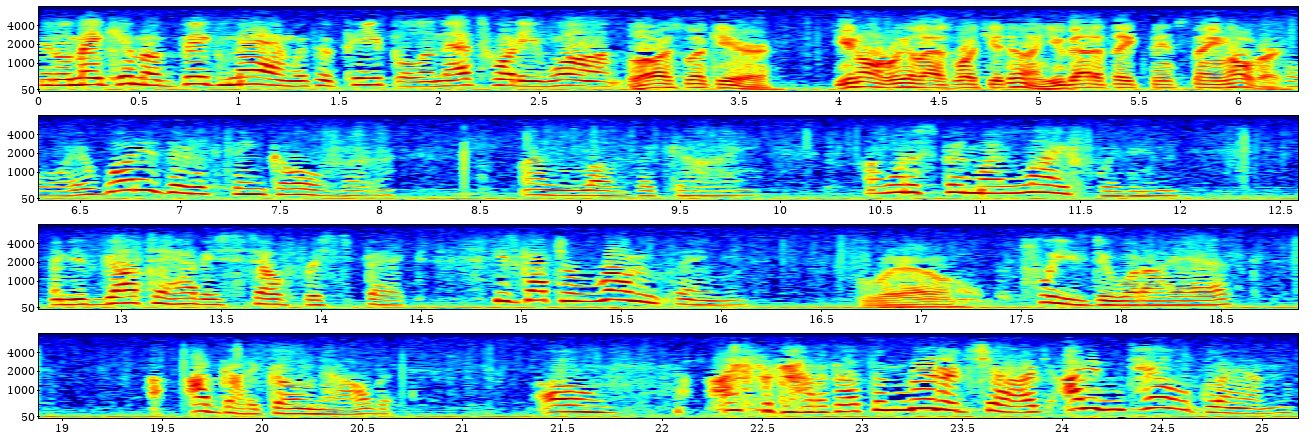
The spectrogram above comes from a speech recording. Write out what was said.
It'll make him a big man with the people, and that's what he wants. Lois, look here. You don't realize what you're doing. You got to think this thing over. Foy, what is there to think over? I love the guy. I want to spend my life with him. And he's got to have his self-respect. He's got to run things. Well, oh, Please do what I ask. I- I've got to go now, but... Oh, I forgot about the murder charge. I didn't tell Glenn.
